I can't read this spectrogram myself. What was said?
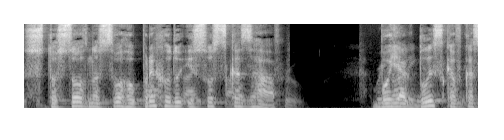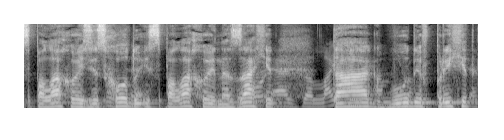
Стосовно свого приходу Ісус сказав: бо як блискавка спалахує зі сходу і спалахує на захід, так буде в прихід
